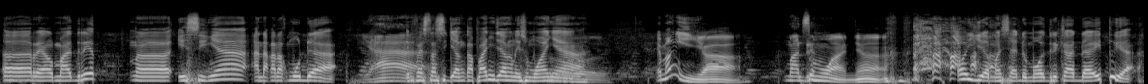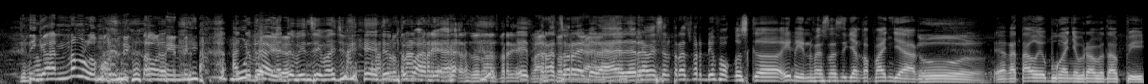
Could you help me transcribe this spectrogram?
Eh, Real Madrid eh, isinya anak-anak muda Ya. investasi jangka panjang nih semuanya. Betul. Emang iya. Madrid Semuanya. Oh iya masih ada Modric ada itu ya. 36 loh Modric tahun ini. ada Muda Ben- ya. ada Benzema juga ya. Transfer- depan ya. sih, transfer- transfernya. Eh, transfer Transfernya, ada transfer. ada hasil transfer dia fokus ke ini investasi jangka panjang. Betul. Ya nggak tahu ya bunganya berapa tapi.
